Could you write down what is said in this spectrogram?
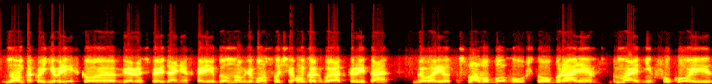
ну, он такой еврейского вероисповедания скорее был, но в любом случае он как бы открыто говорил, слава Богу, что убрали маятник Фуко из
